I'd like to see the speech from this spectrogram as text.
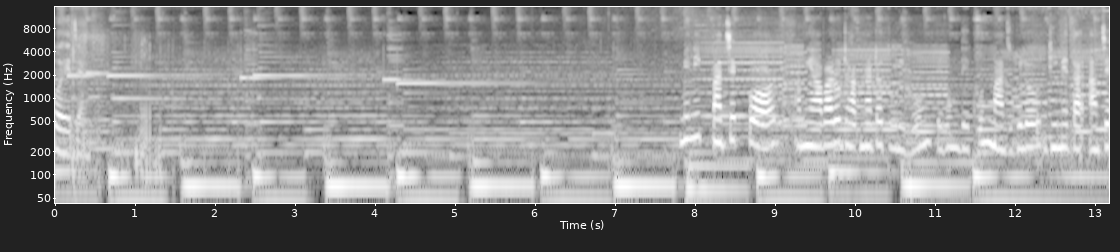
হয়ে যায়। মিনিট পাঁচেক পর আমি আবারও ঢাকনাটা তুলব এবং দেখুন মাছগুলো ডিমে তার আঁচে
